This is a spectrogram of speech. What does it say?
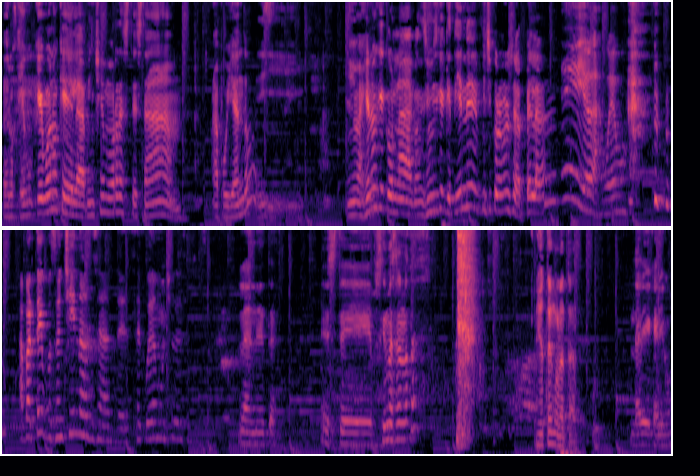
Pero qué, qué bueno que la pinche morra este, está apoyando y me imagino que con la condición física que tiene, el pinche coronavirus se la pela. ¿eh? ¡Ey, a huevo! Aparte, pues son chinos, o sea, se cuidan mucho de eso. La neta. Este, pues, ¿quién más trae notas? Yo tengo nota. Dale, cariño.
